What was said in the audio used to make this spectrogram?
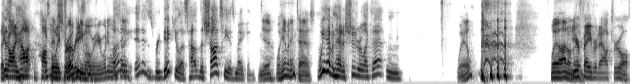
They Just call him how, hot, hot boy stroking him over here. What do you want Buddy, to say? It is ridiculous how the shots he is making. Yeah. Well, him and Taz. We haven't had a shooter like that. And well, well, I don't know. Your favorite Alex Ruoff.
